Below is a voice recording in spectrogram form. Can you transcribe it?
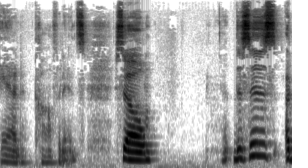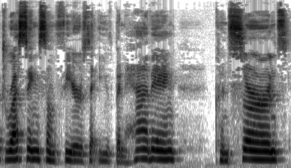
and confidence. So this is addressing some fears that you've been having, concerns,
